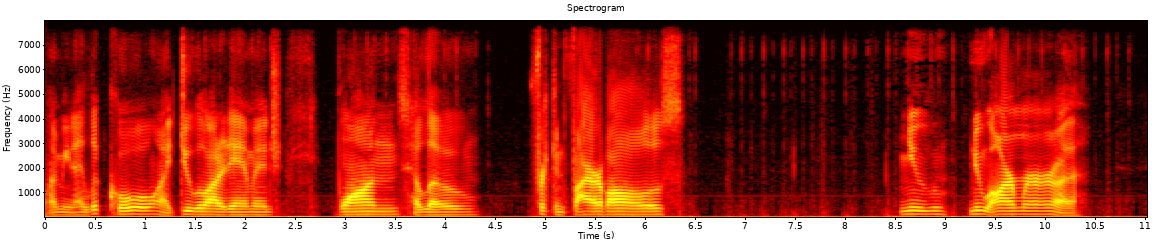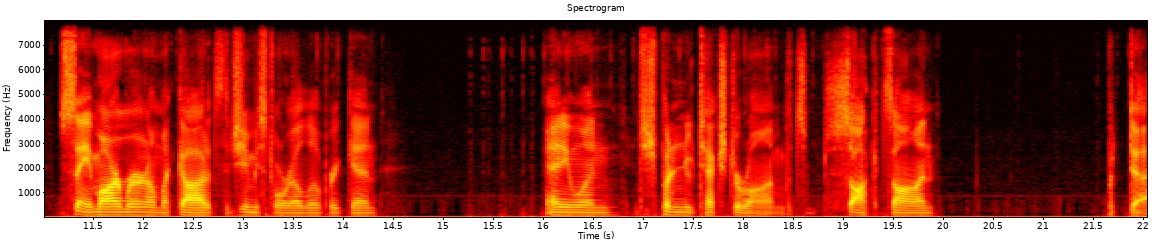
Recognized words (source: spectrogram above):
I mean, I look cool. I do a lot of damage. Wands, hello. Freaking fireballs. New, new armor. Uh, same armor. And oh my god, it's the Jimmy story all over again. Anyone, just put a new texture on. Put some sockets on. But, uh,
